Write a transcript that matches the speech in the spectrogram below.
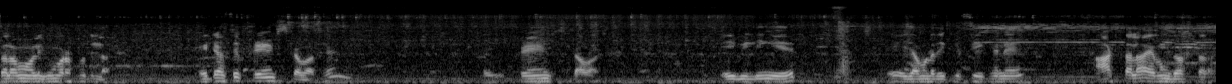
আসসালামু আলাইকুম রহমতুল্লাহ। এটা হচ্ছে ফ্রেন্ডস টাওয়ার হ্যাঁ? ফ্রেন্ডস টাওয়ার এই বিল্ডিংয়ের এই যে আমরা দেখতেছি এখানে আটতলা এবং দশতলা।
